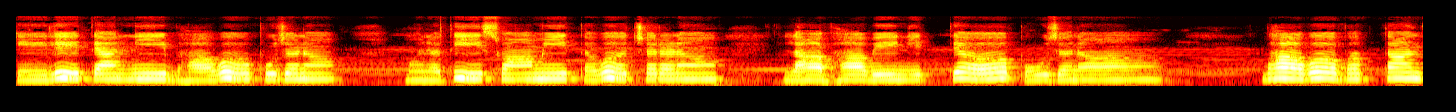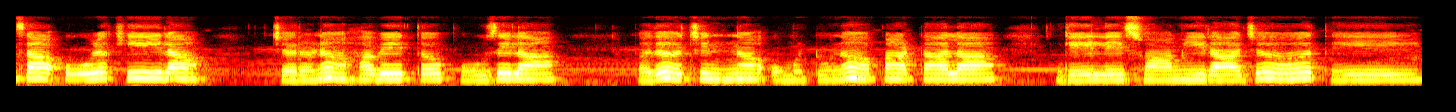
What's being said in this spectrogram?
केले त्यांनी भावपूजन. म्हणती स्वामी तव चरण. लाभावे नित्य पूजना भाव भक्तांचा ओळखीला चरण हवेत पूजेला पदचिन्ह उमटून पाटाला गेले स्वामी राज ते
